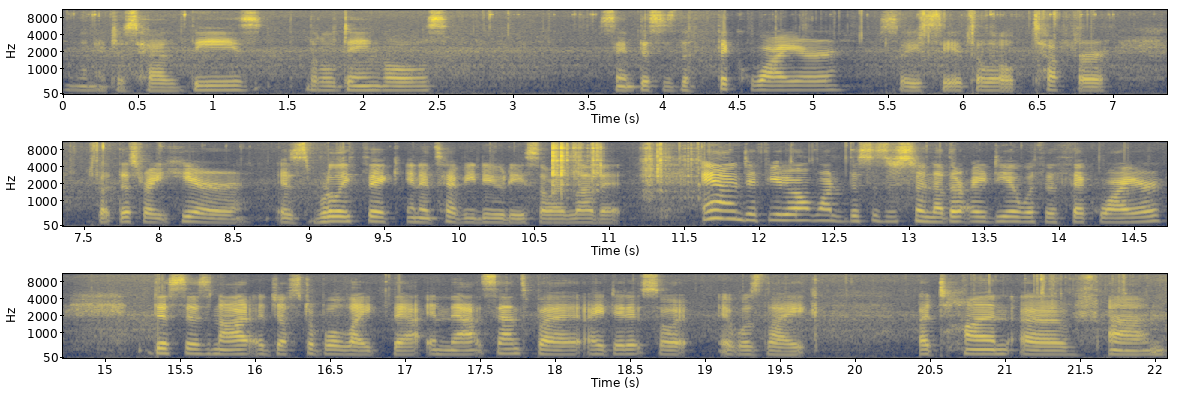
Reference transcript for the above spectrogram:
And then I just have these little dangles. Same, this is the thick wire, so you see it's a little tougher. But this right here is really thick and it's heavy duty, so I love it. And if you don't want, this is just another idea with a thick wire. This is not adjustable like that in that sense, but I did it so it, it was like a ton of um,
